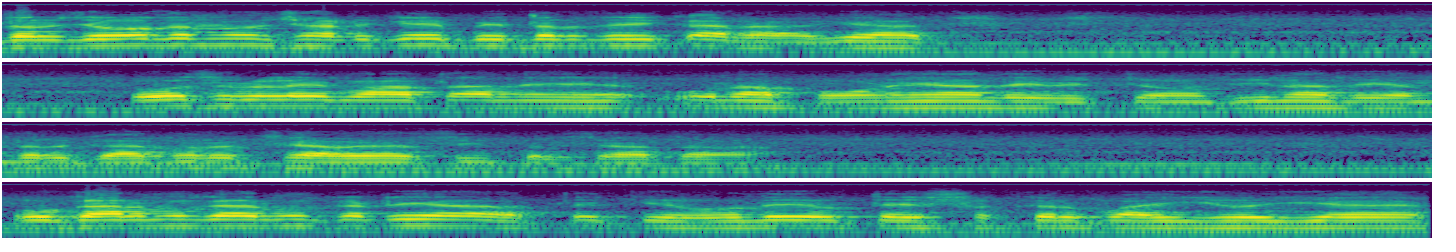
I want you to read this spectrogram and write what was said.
ਦਰਜੋਧਨ ਨੂੰ ਛੱਡ ਕੇ ਬਿਦਰ ਦੇ ਘਰ ਆ ਗਿਆ ਉਸ ਵੇਲੇ ਮਾਤਾ ਨੇ ਉਹਨਾਂ ਪੌਣਿਆਂ ਦੇ ਵਿੱਚੋਂ ਜਿਨ੍ਹਾਂ ਦੇ ਅੰਦਰ ਗਰਮ ਰੱਖਿਆ ਹੋਇਆ ਸੀ ਪ੍ਰਸ਼ਾਦਾ, ਉਹ ਗਰਮ ਗਰਮ ਕੱਢਿਆ ਤੇ ਘਿਓ ਦੇ ਉੱਤੇ ਸ਼ੱਕਰ ਪਾਈ ਹੋਈ ਹੈ।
